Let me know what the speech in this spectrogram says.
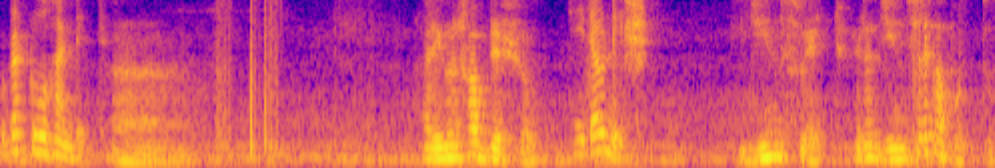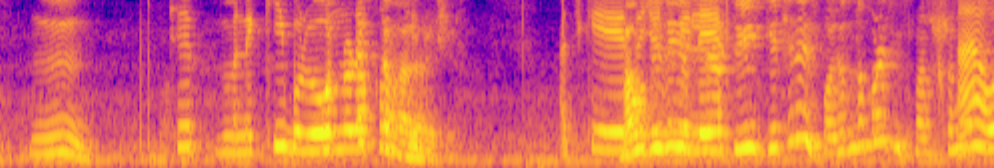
ওটা টু হান্ড্রেড। আর এগুলো সব দেড়শো? এটাও দেশ জিন্স ওয়েট এটা জিন্সের কাপড় তো? হুম। সে মানে কি বলব অন্যরকম জিনিস। আজকে দুজন মিলে তুই গেছিলিস? পছন্দ করেছিস হ্যাঁ ও?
